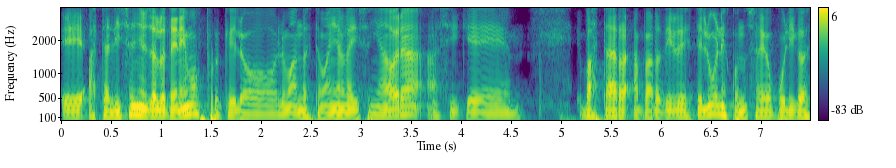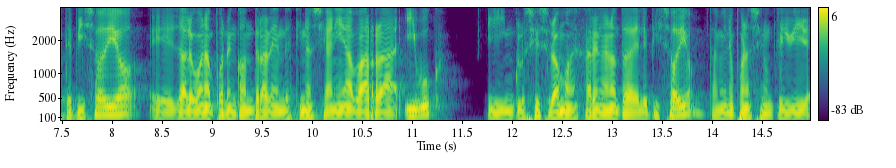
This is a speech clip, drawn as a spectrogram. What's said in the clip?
Eh, hasta el diseño ya lo tenemos porque lo, mandó esta mañana la diseñadora, así que va a estar a partir de este lunes cuando se haya publicado este episodio. Eh, ya lo van a poder encontrar en Destino Oceanía barra ebook. E inclusive se lo vamos a dejar en la nota del episodio. También le pueden hacer un clic,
